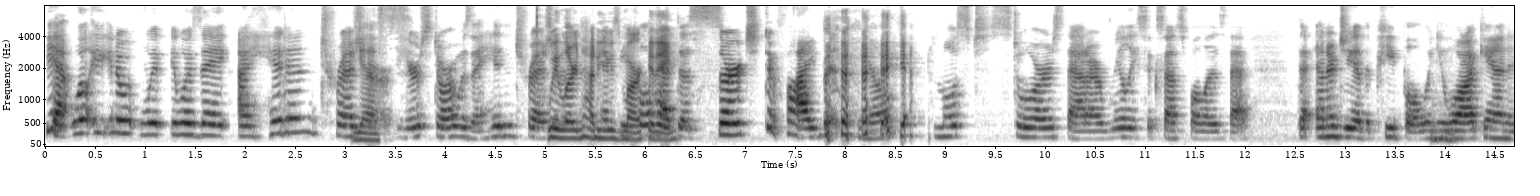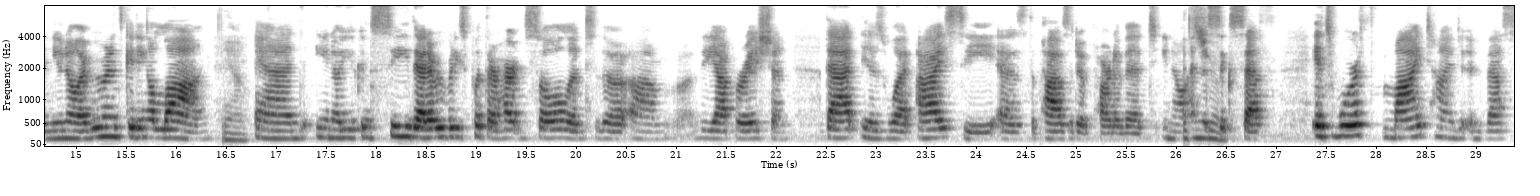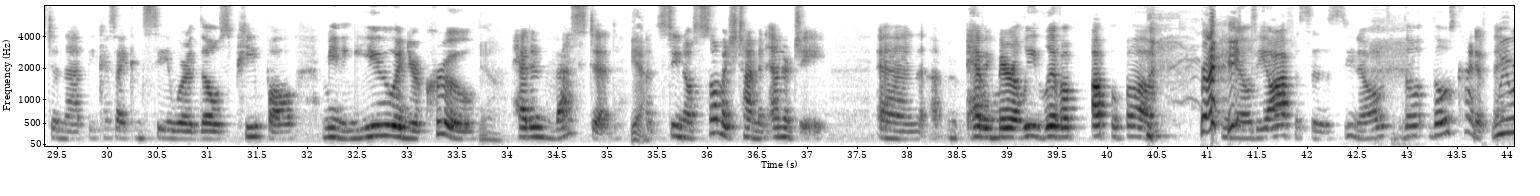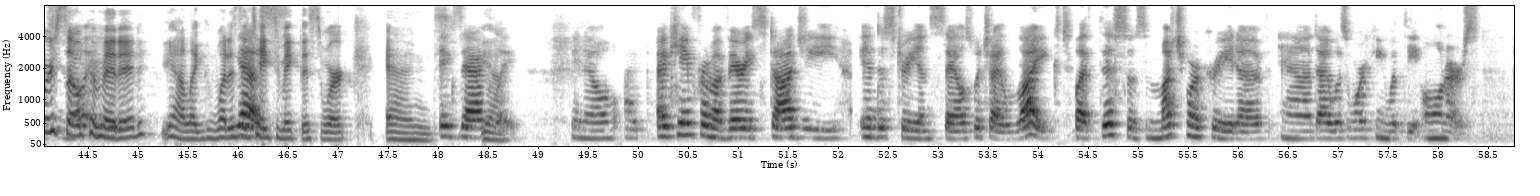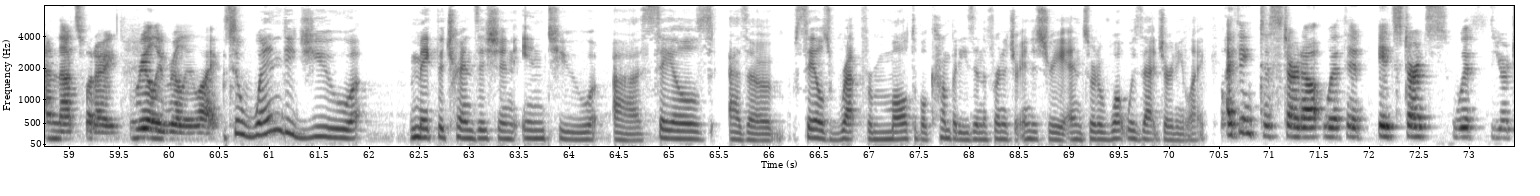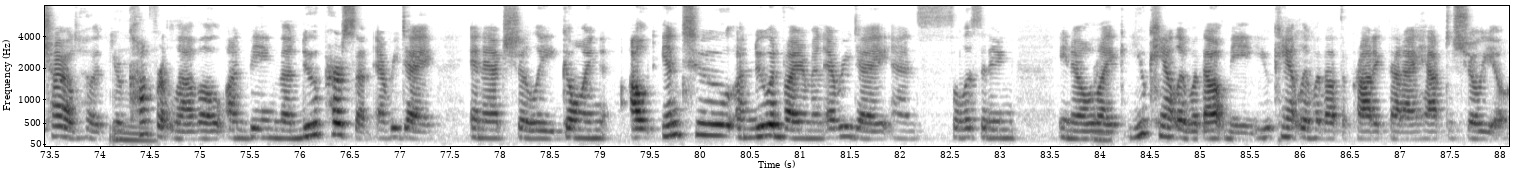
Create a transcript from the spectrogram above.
Yeah, well, you know, it was a, a hidden treasure. Yes. Your store was a hidden treasure. We learned how to use people marketing. had to search to find it. You know, Yeah. most stores that are really successful is that the energy of the people when you Mhm. walk in and you know everyone's getting along Yeah. and you know you can see that everybody's put their heart and soul into the um, the operation that is what i see as the positive part of it you know It's and the success it's worth my time to invest in that because i can see where those people meaning you and your crew Yeah. had invested Yeah. you know so much time and energy and uh, having Mary Lee live up up above Right. you know the offices you know th- those kind of things we were so know? Committed. Yeah, like what does it take to make this work? And Exactly. You know, I, I came from a very stodgy industry in sales, which I liked, but this was much more creative, and I was working with the owners, and that's what I really, really liked. So when did you make the transition into uh, sales as a sales rep for multiple companies in the furniture industry, and sort of what was that journey like? I think to start out with it, it starts with your childhood, your Mm. comfort level on being the new person every day and actually going out into a new environment every day and soliciting, you know, Right. like, you can't live without me. You can't live without the product that I have to show you.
